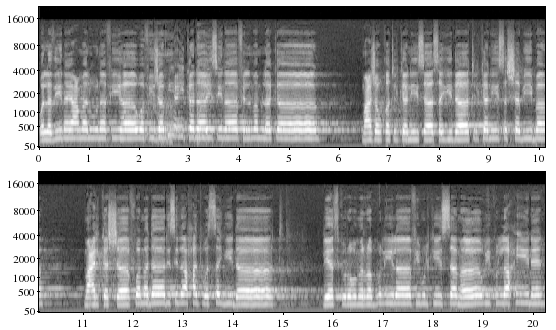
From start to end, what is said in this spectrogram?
والذين يعملون فيها وفي جميع كنائسنا في المملكة مع جوقة الكنيسة سيدات الكنيسة الشبيبة مع الكشاف ومدارس الأحد والسيدات ليذكرهم الرب الإله في ملكه السماوي كل حين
